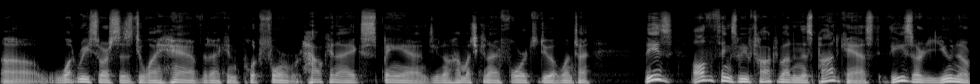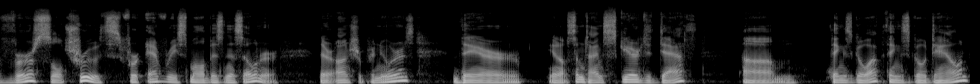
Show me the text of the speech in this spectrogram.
Uh, what resources do I have that I can put forward? How can I expand? You know, how much can I afford to do at one time? These, all the things we've talked about in this podcast, these are universal truths for every small business owner. They're entrepreneurs. They're, you know, sometimes scared to death. Um, things go up, things go down.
